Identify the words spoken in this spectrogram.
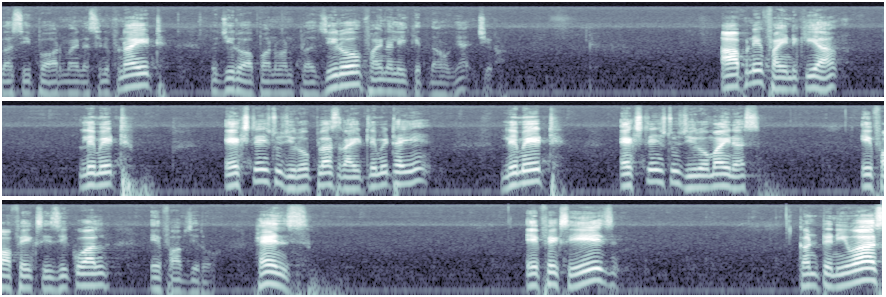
plus e power minus infinite तो zero upon one plus zero finally कितना हो गया जीरो आपने फाइंड किया limit x tends to zero plus right limit है ये limit x tends to zero minus f of x is equal f of 0. Hence, fx is continuous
